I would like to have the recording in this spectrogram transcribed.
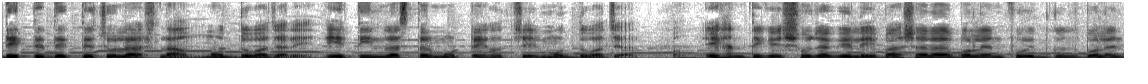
দেখতে দেখতে চলে আসলাম মধ্যবাজারে। এই তিন রাস্তার মোড়টাই হচ্ছে মধ্যবাজার। এখান থেকে সোজা গেলে বাসারা বলেন, ফরিদগঞ্জ বলেন,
